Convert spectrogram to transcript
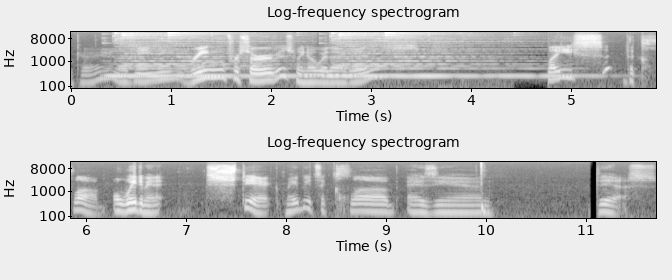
Okay, that's easy. Ring for service. We know where that is. Place the club. Oh, wait a minute. Stick. Maybe it's a club as in this.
